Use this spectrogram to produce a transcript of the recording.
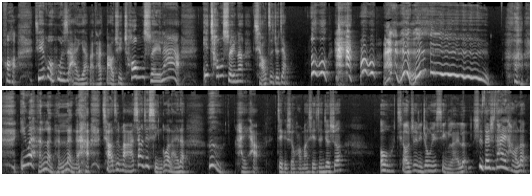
哈哈，结果护士阿姨啊，把他抱去冲水啦。一冲水呢，乔治就这样，呜呜哈哈，呜呜啊，哈哈，因为很冷很冷啊，乔治马上就醒过来了，呜，还好。这个时候黄毛先生就说：“哦，乔治，你终于醒来了，实在是太好了。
